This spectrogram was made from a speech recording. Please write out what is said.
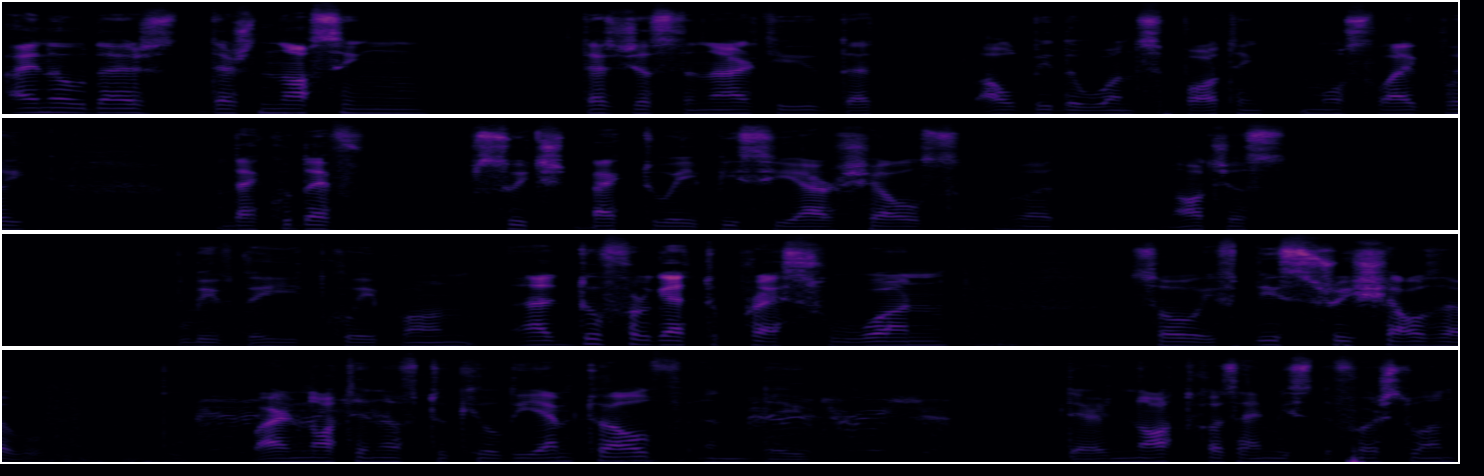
I know there's there's nothing, that's just an arty that I'll be the one spotting most likely. And I could have switched back to APCR shells, but I'll just leave the heat clip on. I do forget to press 1, so if these 3 shells are, are not enough to kill the M12, and they, they're not because I missed the first one,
